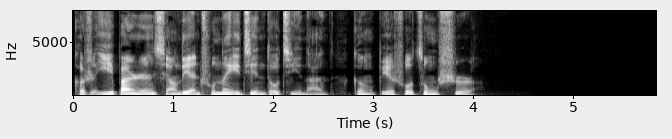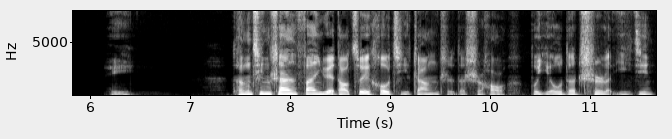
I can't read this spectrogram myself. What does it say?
可是，一般人想练出内劲都极难，更别说宗师了。咦？藤青山翻阅到最后几张纸的时候，不由得吃了一惊。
